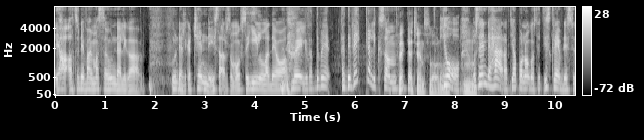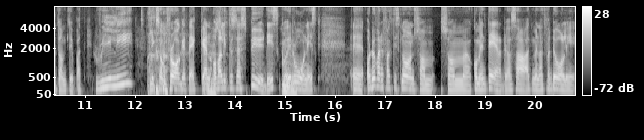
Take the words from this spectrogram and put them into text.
Ja, alltså det var en massa underliga, underliga kändisar som också gillade och allt möjligt. Att det, blev, att det väcker liksom... Väcker känslor. Jo, och sen det här att jag på något sätt, jag skrev dessutom typ att really? Liksom frågetecken och var lite så här spydisk och ironisk. Eh, och då var det faktiskt någon som, som kommenterade och sa att, men att vad dålig,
